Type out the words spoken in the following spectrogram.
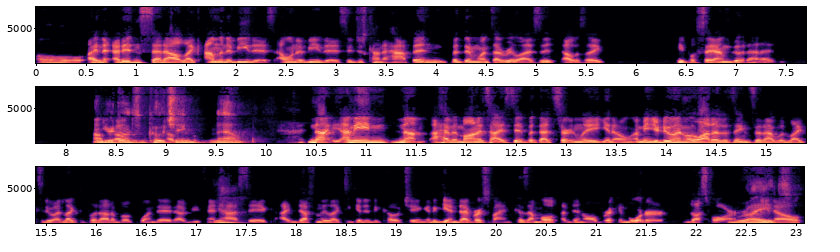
oh I, I didn't set out like i'm going to be this i want to be this it just kind of happened but then once i realized it i was like people say i'm good at it. And you're doing some coaching now not i mean not i haven't monetized it but that's certainly you know i mean you're doing a lot of the things that i would like to do. I'd like to put out a book one day. That would be fantastic. Yeah. i'd definitely like to get into coaching. And again diversifying because i'm all i've been all brick and mortar thus far right. you know?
